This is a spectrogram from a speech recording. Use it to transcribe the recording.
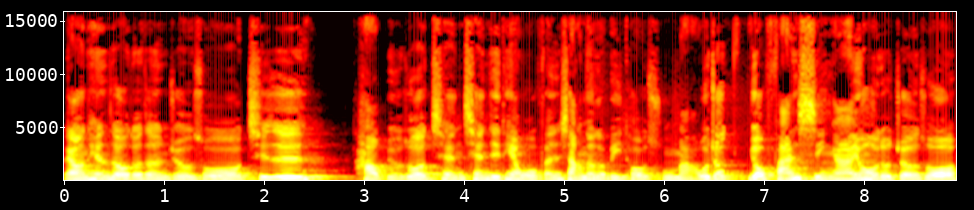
聊完天之后，就真的觉得说，其实好，比如说前前几天我分享那个 Vito 书嘛，我就有反省啊，因为我就觉得说，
